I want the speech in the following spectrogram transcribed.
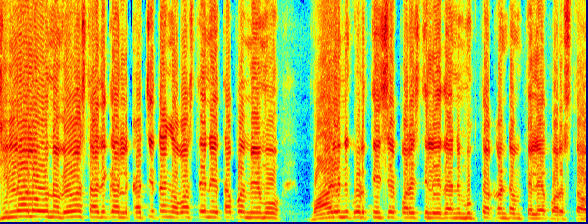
జిల్లాలో ఉన్న వ్యవస్థ అధికారులు ఖచ్చితంగా వస్తేనే తప్ప మేము వాడిని కూడా తీసే పరిస్థితి లేదని ముక్త కంఠం తెలియపరుస్తాం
